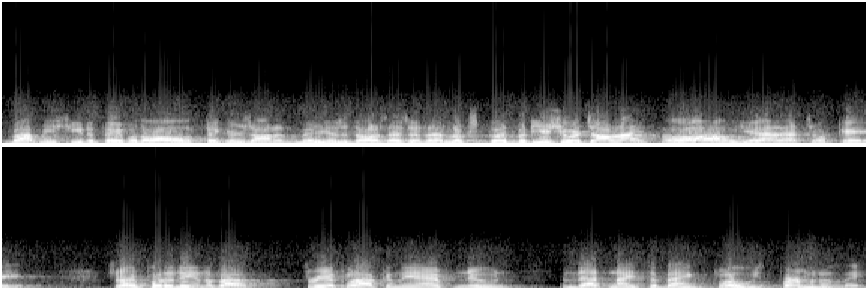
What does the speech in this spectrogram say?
Brought me a sheet of paper with all the figures on it, millions of dollars. I said that looks good, but are you sure it's all right? Oh yeah, that's okay. So I put it in about three o'clock in the afternoon, and that night the bank closed permanently.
